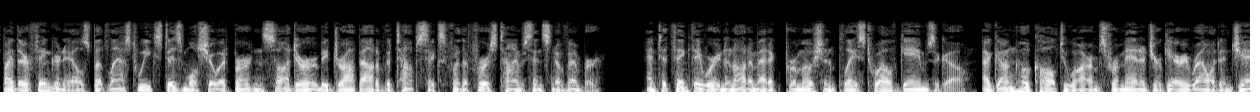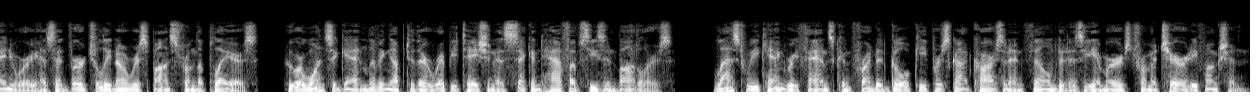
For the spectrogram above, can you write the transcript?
by their fingernails but last week's dismal show at Burton saw Derby drop out of the top six for the first time since November. And to think they were in an automatic promotion place 12 games ago. A gung-ho call to arms from manager Gary Rowett in January has had virtually no response from the players, who are once again living up to their reputation as second half-of-season bottlers. Last week angry fans confronted goalkeeper Scott Carson and filmed it as he emerged from a charity function,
